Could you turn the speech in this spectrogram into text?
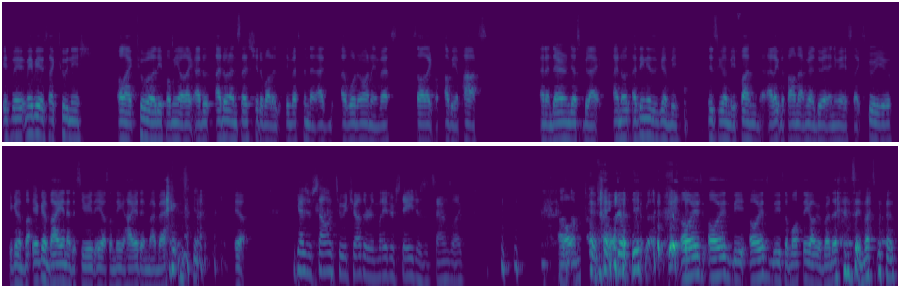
if maybe it's like too niche or like too early for me or like I don't I don't understand shit about an investment that I I wouldn't want to invest. So like I'll be a pass. And then Darren just be like, I know I think this is gonna be this is gonna be fun. I like the founder, I'm gonna do it anyway. It's like screw you. You're gonna buy you're gonna buy in at the series A or something higher than my bag. yeah. You guys are selling to each other in later stages, it sounds like. always, always be, always be supporting of your brother's investment.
